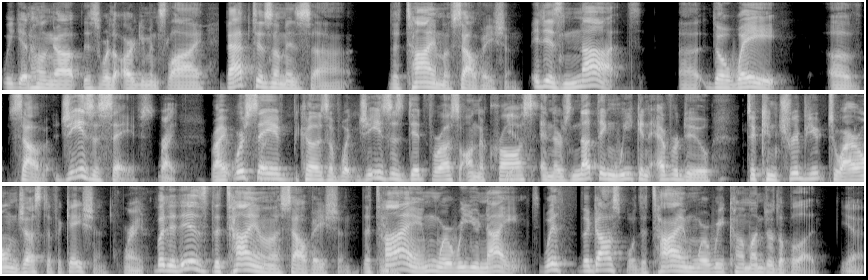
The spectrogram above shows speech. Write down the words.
we get hung up. This is where the arguments lie. Baptism is uh, the time of salvation. It is not uh, the way of salvation. Jesus saves. Right. Right? We're saved because of what Jesus did for us on the cross, and there's nothing we can ever do to contribute to our own justification. Right. But it is the time of salvation, the time where we unite with the gospel, the time where we come under the blood. Yeah.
